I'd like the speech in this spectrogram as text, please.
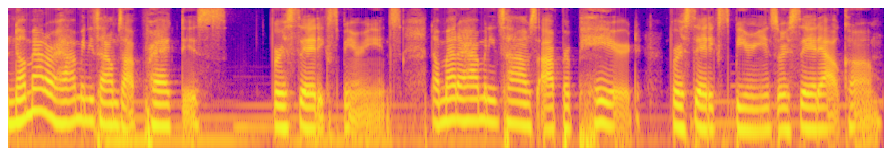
No matter how many times I practice for said experience, no matter how many times I prepared for said experience or said outcome,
